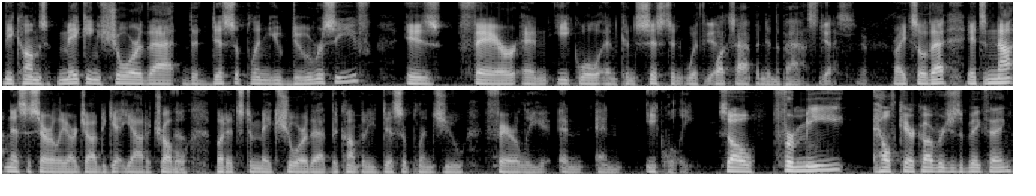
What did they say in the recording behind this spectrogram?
becomes making sure that the discipline you do receive is fair and equal and consistent with what's happened in the past. Yes. Right so that it's not necessarily our job to get you out of trouble but it's to make sure that the company disciplines you fairly and and equally so for me healthcare coverage is a big thing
